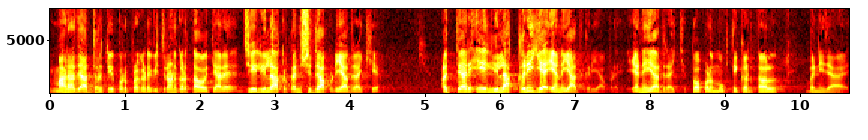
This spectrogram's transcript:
મહારાજ આ ધરતી પર પ્રગટ વિચરણ કરતા હોય, ત્યારે જે લીલા કરતા સીધા આપણે યાદ રાખીએ. અત્યારે એ લીલા કરી ગયા, એને યાદ કરીએ આપણે. એને યાદ રાખીએ તો પણ મુક્તિ કરતલ બની જાય.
